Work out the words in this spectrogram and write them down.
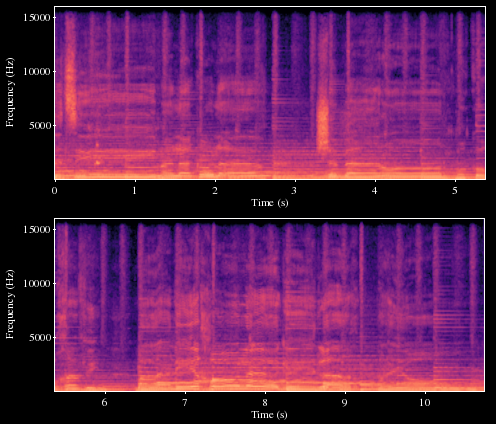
הנוצצים על הקולב שבארון כמו כוכבים מה אני יכול להגיד לך היום?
